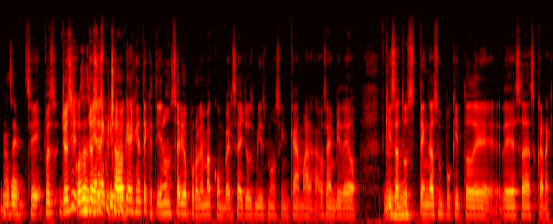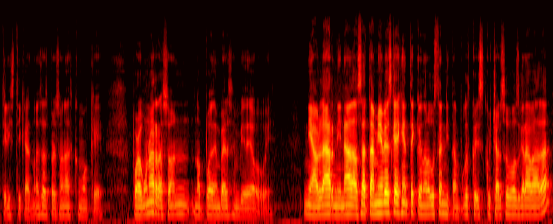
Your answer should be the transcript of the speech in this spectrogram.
No sé. Sí, pues yo sí, yo sí he escuchado que hay gente que tiene un serio problema con verse a ellos mismos en cámara, o sea, en video. Quizá tú tengas un poquito de, de esas características, ¿no? Esas personas como que por alguna razón no pueden verse en video, güey. Ni hablar, ni nada. O sea, también ves que hay gente que no le gusta ni tampoco escu- escuchar su voz grabada.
